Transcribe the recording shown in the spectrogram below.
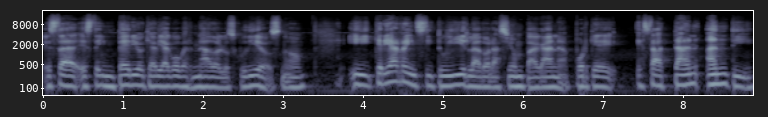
este imperio que había gobernado a los judíos, ¿no? Y quería reinstituir la adoración pagana porque está tan anti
